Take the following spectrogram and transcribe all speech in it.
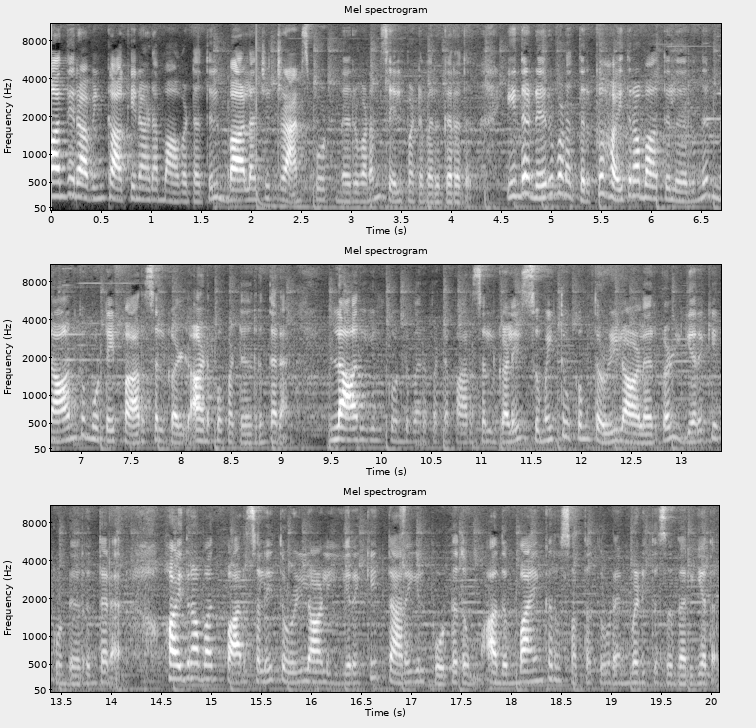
ஆந்திராவின் காக்கிநாடா மாவட்டத்தில் பாலாஜி டிரான்ஸ்போர்ட் நிறுவனம் செயல்பட்டு வருகிறது. இந்த நிறுவனத்திற்கு ஹைதராபாத்திலிருந்து நான்கு மூட்டை பார்சல்கள் அனுப்பப்பட்டிருந்தன. லாரியில் கொண்டு வரப்பட்ட பார்சல்களை சுமை தூக்கும் தொழிலாளர்கள் இறக்கி கொண்டிருந்தனர். ஹைதராபாத் பார்சலை தொழிலாளி இறக்கி தரையில் போட்டதும் அது பயங்கர சத்தத்துடன் வெடித்து சிதறியது.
